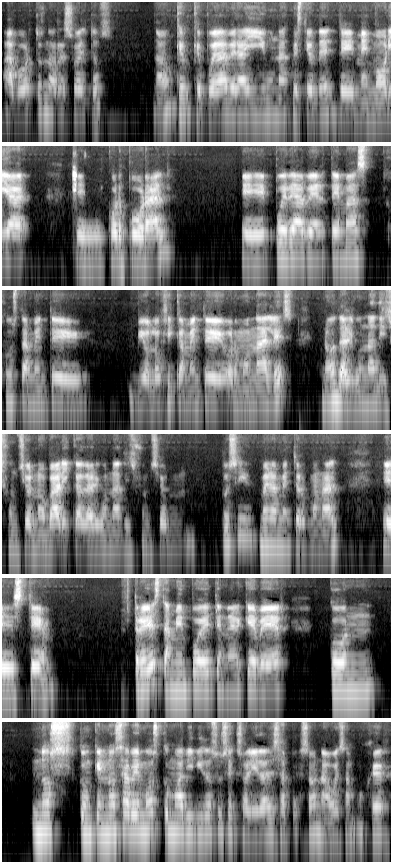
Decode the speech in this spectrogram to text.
abortos no resueltos, ¿no? Que, pueda haber ahí una cuestión de, de memoria eh, corporal, eh, puede haber temas justamente biológicamente hormonales, ¿no? De alguna disfunción ovárica, de alguna disfunción, pues sí, meramente hormonal. Este, tres, también puede tener que ver con, nos, con que no sabemos cómo ha vivido su sexualidad esa persona o esa mujer.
